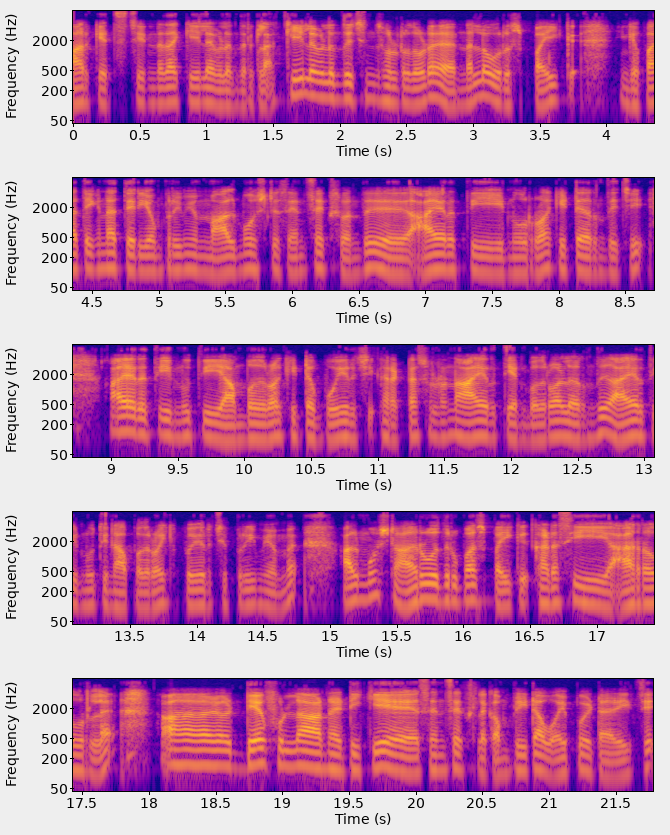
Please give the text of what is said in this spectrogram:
மார்க்கெட்ஸ் சின்னதாக கீழே விழுந்திருக்கலாம். கீழே விழுந்துச்சுன்னு சொல்கிறதோட விட நல்ல ஒரு ஸ்பைக். இங்கே பார்த்தீங்கன்னா தெரியும் ப்ரீமியம் ஆல்மோஸ்ட் சென்செக்ஸ் வந்து ஆயிரத்தி நூறுரூவா கிட்ட இருந்துச்சு. ஆயிரத்தி நூற்றி ஐம்பது ரூபா கிட்ட போயிருச்சு. கரெக்டாக சொல்லணும்னா ரூ. 1080லேருந்து ரூ. 1140 போயிருச்சு ப்ரீமியம் ஆல்மோஸ்ட் அறுபது ரூபாய் ஸ்பைக்கு கடைசி 1/2 டே ஃபுல்லாக ஆன டிக்கே சென்செக்ஸில் கம்ப்ளீட்டாக ஒய்ப் அவுட் ஆயிடுச்சு.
